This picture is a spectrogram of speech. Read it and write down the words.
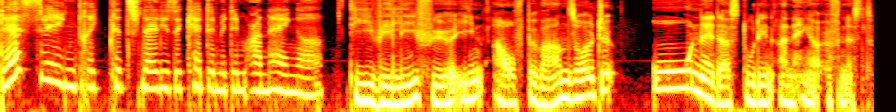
Deswegen trägt Blitzschnell diese Kette mit dem Anhänger. Die Willi für ihn aufbewahren sollte, ohne dass du den Anhänger öffnest.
